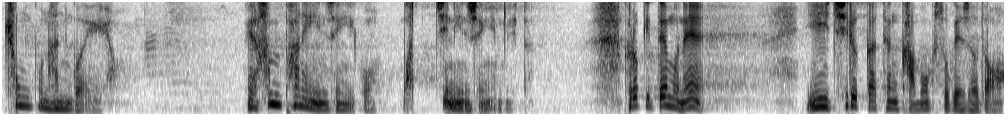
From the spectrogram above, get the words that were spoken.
충분한 거예요. 한 판의 인생이고 멋진 인생입니다. 그렇기 때문에 이 칠흑 같은 감옥 속에서도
